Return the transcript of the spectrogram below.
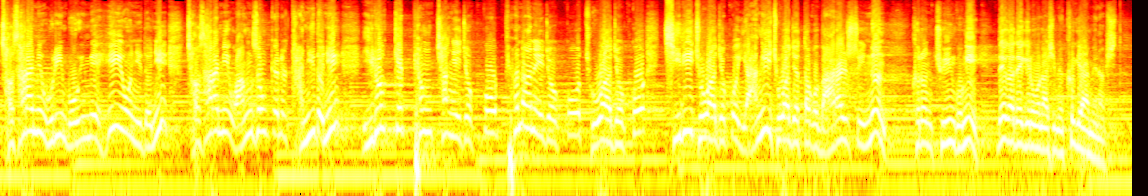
저 사람이 우리 모임의 회원이더니 저 사람이 왕성교를 다니더니 이렇게 평창해졌고 편안해졌고 좋아졌고 질이 좋아졌고 양이 좋아졌다고 말할 수 있는 그런 주인공이 내가 되기를 원하시면 크게 아멘합시다.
